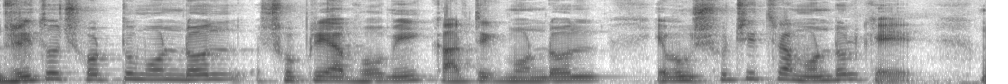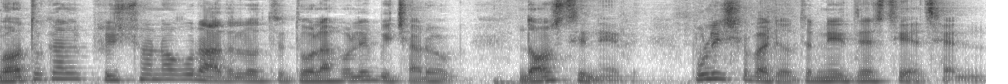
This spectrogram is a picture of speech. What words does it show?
ধৃত ছোট্ট মণ্ডল সুপ্রিয়া ভৌমিক, কার্তিক মণ্ডল এবং সুচিত্রা মণ্ডলকে গতকাল কৃষ্ণনগর আদালতে তোলা হলে বিচারক দশ দিনের পুলিশ হেফাজতের নির্দেশ দিয়েছেন।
